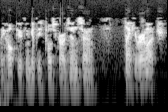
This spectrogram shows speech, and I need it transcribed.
We hope you can get these postcards in soon. Thank you very much.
